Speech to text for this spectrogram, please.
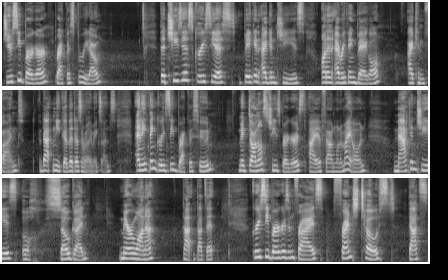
juicy burger, breakfast burrito, the cheesiest, greasiest bacon, egg, and cheese on an everything bagel I can find that Nika, that doesn't really make sense. Anything greasy breakfast food, McDonald's cheeseburgers, I have found one of my own. Mac and cheese, oh, so good. Marijuana, that that's it. Greasy burgers and fries, French toast, that's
